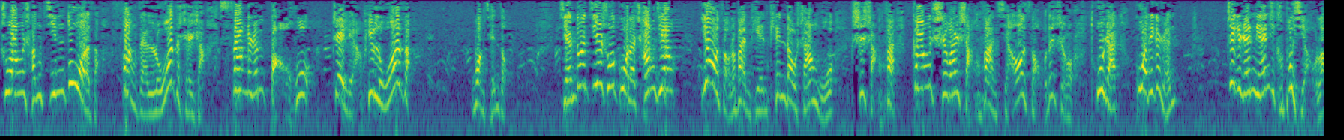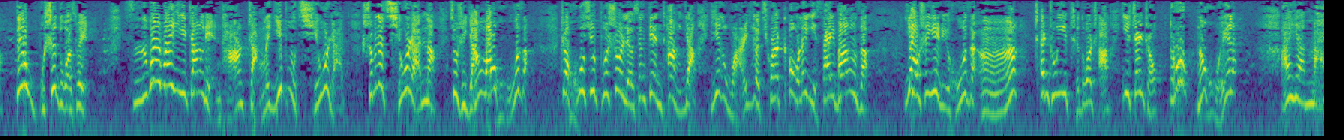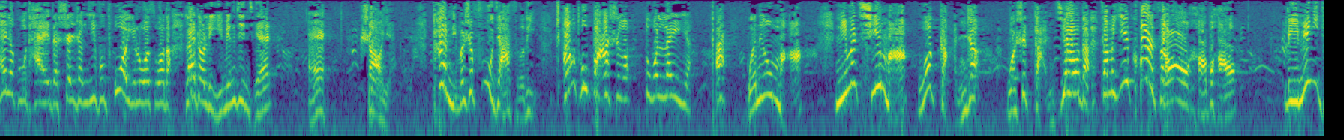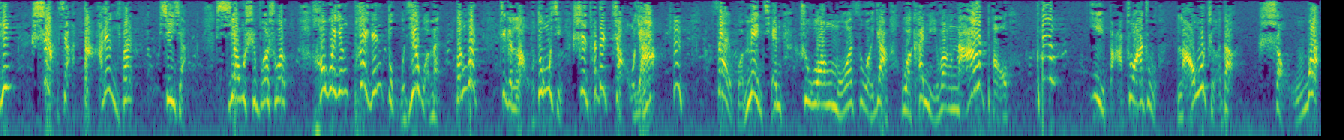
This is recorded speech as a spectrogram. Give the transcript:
装成金垛子，放在骡子身上。三个人保护这两匹骡子，往前走。简短接说，过了长江，又走了半天。天到晌午，吃晌饭。刚吃完晌饭，想要走的时候，突然过来一个人。这个人年纪可不小了，得五十多岁。紫薇薇一张脸膛，长了一部虬髯。什么叫虬髯呢？就是羊毛胡子。这胡须不顺溜，像电烫一样，一个碗一个圈，扣了一腮帮子。要是一捋胡子，嗯，抻出一尺多长，一伸手，嘟，能回来。哎呀，埋了骨胎的，身上衣服破衣啰嗦的，来到李明近前。哎，少爷，看你们是富家子弟，长途跋涉多累呀。看我那有马，你们骑马，我赶着。我是赶交的，咱们一块走好不好？李明一听，上下打量一番，心想：肖师伯说了，侯国英派人堵截我们，甭问，这个老东西是他的爪牙。哼，在我面前装模作样，我看你往哪跑！砰，一把抓住老者的手腕。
